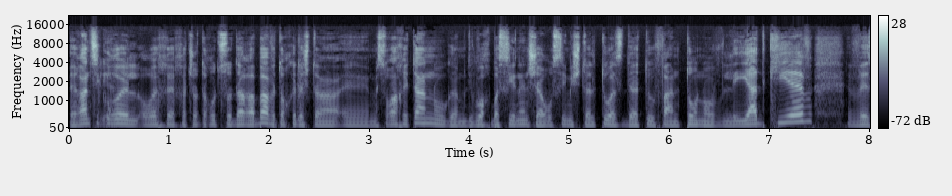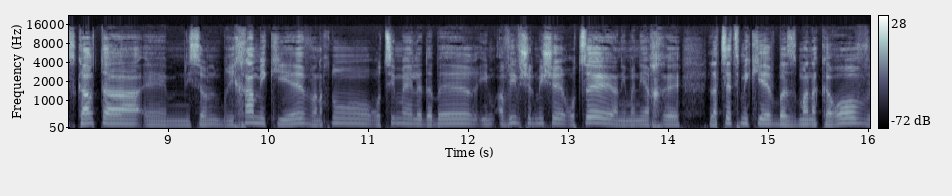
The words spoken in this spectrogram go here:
ערן ציקורל, עורך חדשות ערוץ, תודה רבה, ותוך כדי שאתה אה, משוחח איתנו, גם דיווח ב-CNN שהרוסים השתלטו על שדה התעופה אנטונוב ליד קייב, והזכרת אה, ניסיון בריחה מקייב, אנחנו רוצים אה, לדבר עם אביו של מי שרוצה, אני מניח, אה, לצאת מקייב בזמן הקרוב,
